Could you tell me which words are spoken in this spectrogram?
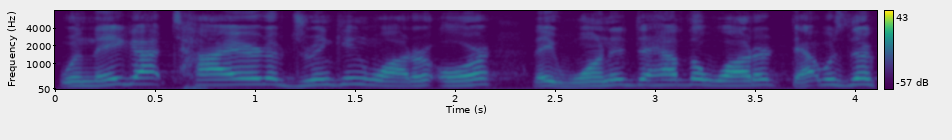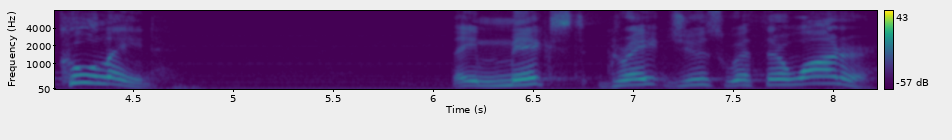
when they got tired of drinking water or they wanted to have the water, that was their Kool Aid. They mixed grape juice with their water.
